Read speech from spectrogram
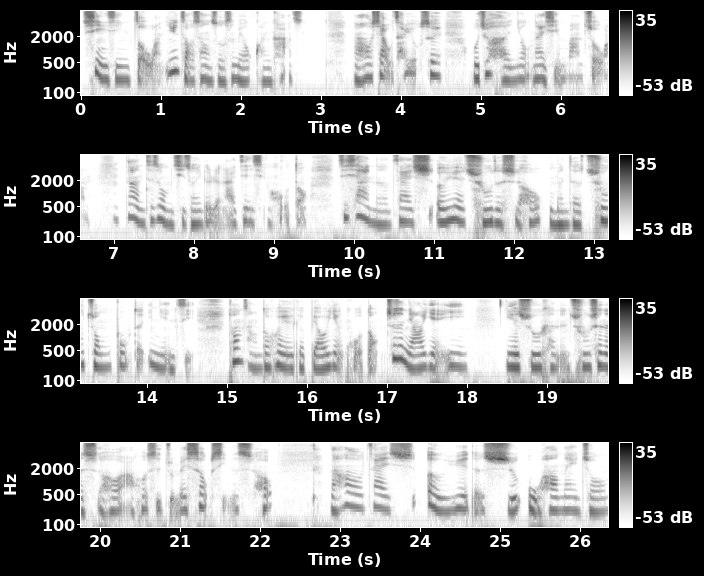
信心走完。因为早上的时候是没有关卡，然后下午才有，所以我就很有耐心把它走完。当然，这是我们其中一个人来进行活动。接下来呢，在十二月初的时候，我们的初中部的一年级通常都会有一个表演活动，就是你要演绎。耶稣可能出生的时候啊，或是准备受刑的时候，然后在十二月的十五号那一周，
